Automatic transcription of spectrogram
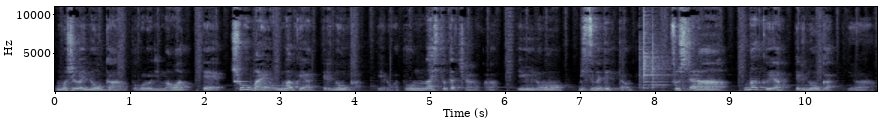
面白い農家のところに回って商売をうまくやってる農家っていうのがどんな人たちなのかなっていうのを見つめていったわけ。そしたら、うまくやってる農家っていうのは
